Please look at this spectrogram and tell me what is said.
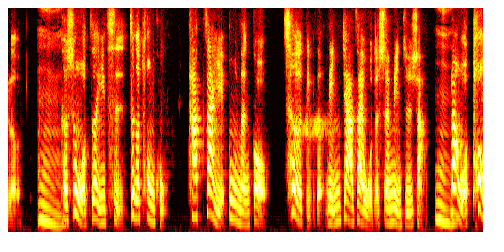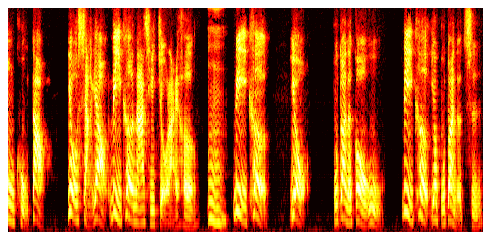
了。嗯。可是我这一次这个痛苦，它再也不能够。彻底的凌驾在我的生命之上，嗯，让我痛苦到又想要立刻拿起酒来喝，嗯，立刻又不断的购物，立刻又不断的吃，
